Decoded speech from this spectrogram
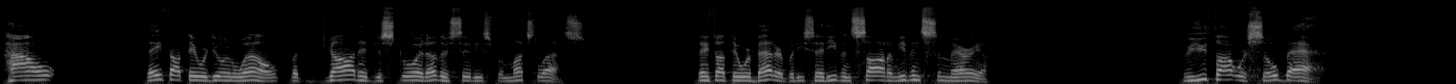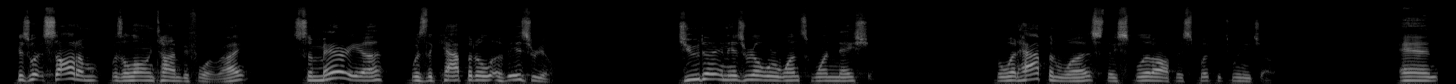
how they thought they were doing well, but God had destroyed other cities for much less. They thought they were better, but he said even Sodom, even Samaria, who you thought were so bad. Because what Sodom was a long time before, right? Samaria was the capital of Israel. Judah and Israel were once one nation. But what happened was they split off. They split between each other. And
